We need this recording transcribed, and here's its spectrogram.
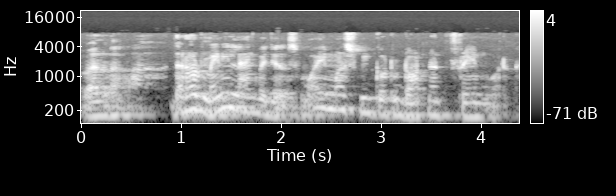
Well uh, there are many languages. Why must we go to .NET framework?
